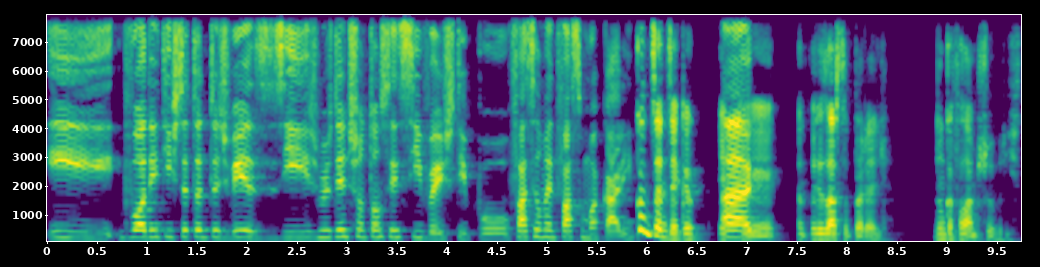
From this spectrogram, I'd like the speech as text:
e vou ao dentista tantas vezes e os meus dentes são tão sensíveis, tipo, facilmente faço uma cárie. Quantos anos é que, é ah, que usaste aparelho? Nunca falámos sobre isto.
